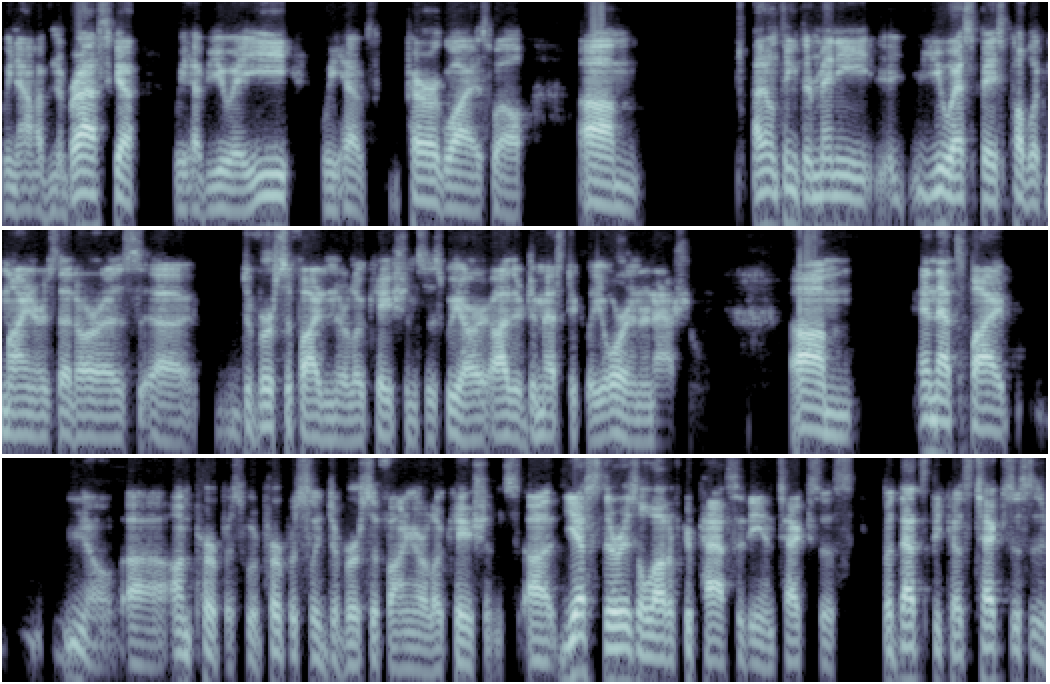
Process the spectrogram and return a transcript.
we now have Nebraska, we have UAE, we have Paraguay as well. Um, I don't think there are many U.S. based public miners that are as uh, diversified in their locations as we are, either domestically or internationally. Um, and that's by, you know, uh, on purpose. We're purposely diversifying our locations. Uh, yes, there is a lot of capacity in Texas, but that's because Texas is,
